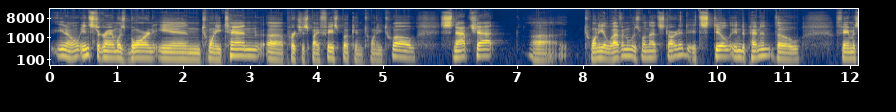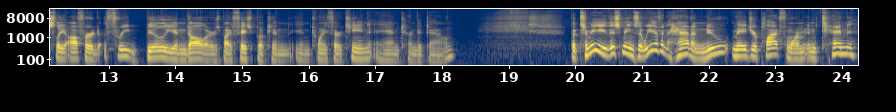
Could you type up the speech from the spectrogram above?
you know, Instagram was born in 2010, uh, purchased by Facebook in 2012. Snapchat, uh, 2011 was when that started. It's still independent, though famously offered $3 billion by Facebook in, in 2013 and turned it down. But to me, this means that we haven't had a new major platform in 10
